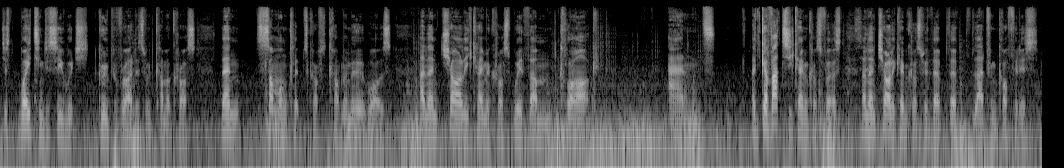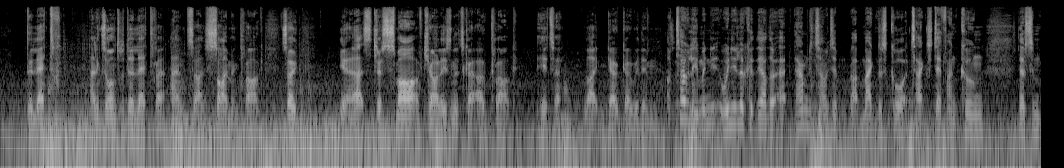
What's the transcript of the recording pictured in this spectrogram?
just waiting to see which group of riders would come across. Then someone clipped across, can't remember who it was, and then Charlie came across with um, Clarke and uh, Gavazzi came across first, and then Charlie came across with the, the lad from Cofidis, Delettre, Alexandre Delettre, and uh, Simon Clarke. So, you know, that's just smart of Charlie, isn't it, to go, oh, Clarke, hitter, like, go go with him. Oh, totally. When you, when you look at the other, uh, how many times did uh, Magnus Cort attack Stefan Küng? There's some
